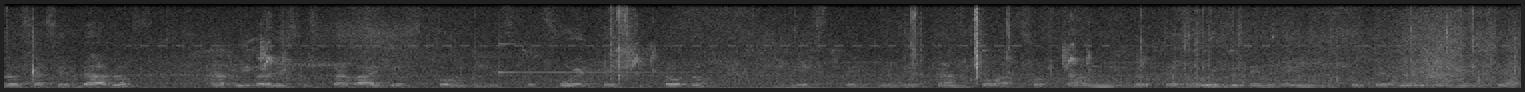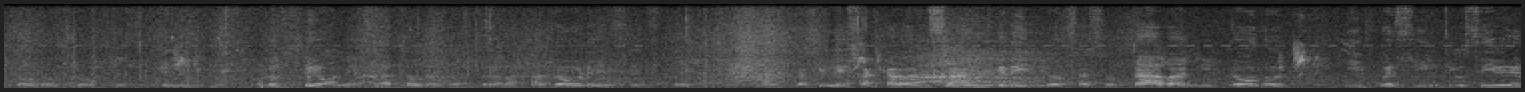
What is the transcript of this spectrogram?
los hacendados arriba de sus caballos con este, fuertes y todo, y este, en el campo azotando terriblemente, terriblemente a todos los, este, los peones, a todos los trabajadores, este, hasta que les sacaban sangre y los azotaban y todo, y pues inclusive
